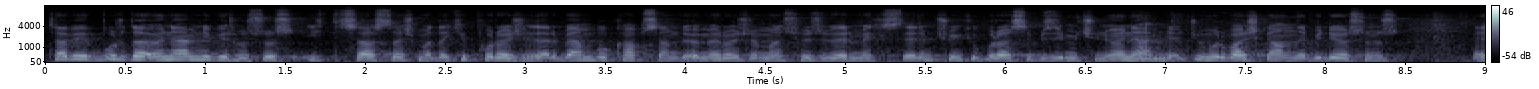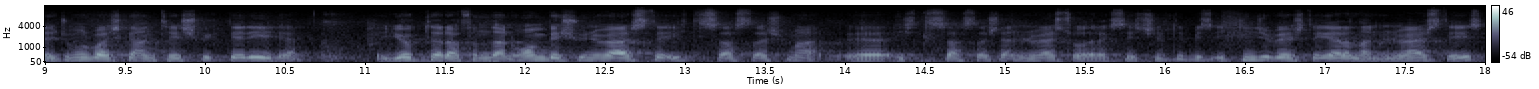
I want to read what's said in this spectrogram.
Tabii burada önemli bir husus ihtisaslaşmadaki projeler. Ben bu kapsamda Ömer Hocama sözü vermek isterim. Çünkü burası bizim için önemli. Cumhurbaşkanlığı biliyorsunuz e, Cumhurbaşkanı teşvikleriyle YÖK tarafından 15 üniversite ihtisaslaşma e, ihtisaslaşan üniversite olarak seçildi. Biz ikinci beşte yer alan üniversiteyiz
